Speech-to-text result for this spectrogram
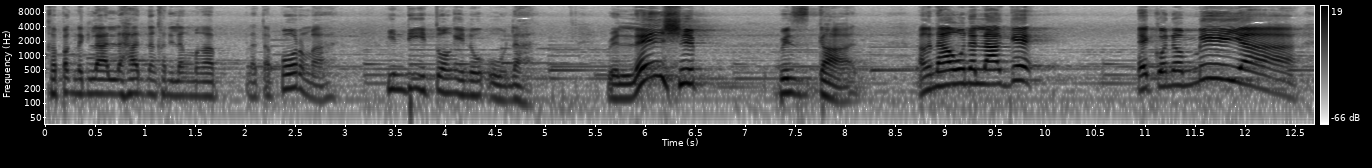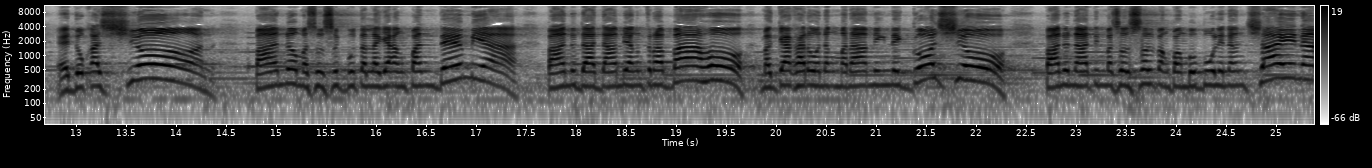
kapag naglalahad ng kanilang mga plataforma, hindi ito ang inuuna. Relationship with God. Ang nauna lagi, ekonomiya, edukasyon, Paano masusugpo talaga ang pandemya? Paano dadami ang trabaho? Magkakaroon ng maraming negosyo? Paano natin masosolve ang pambubuli ng China?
